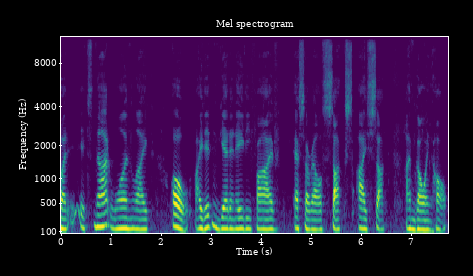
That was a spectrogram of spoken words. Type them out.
But it's not one like, oh, I didn't get an 85, SRL sucks, I suck, I'm going home.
